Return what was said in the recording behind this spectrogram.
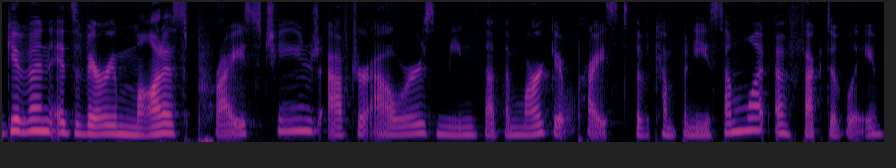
given its very modest price change after hours means that the market priced the company somewhat effectively.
